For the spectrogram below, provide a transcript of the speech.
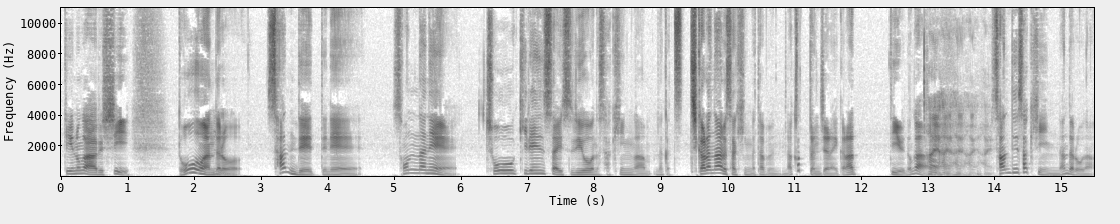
っていうのがあるしどうなんだろう、サンデーってねそんなね長期連載するような作品がなんかつ力のある作品が多分なかったんじゃないかなっていうのが、サンデー作品なんだろうな。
